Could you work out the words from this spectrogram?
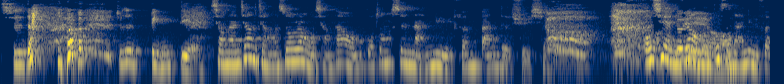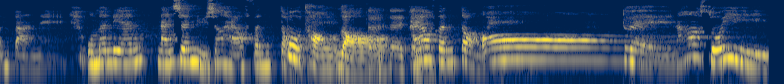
吃的，就是冰点。小南这样讲的时候，让我想到我们国中是男女分班的学校，而且你知道我们不止男女分班呢、我们连男生女生还要分栋，不同楼，对对对，还要分栋、欸。哦，对，然后所以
